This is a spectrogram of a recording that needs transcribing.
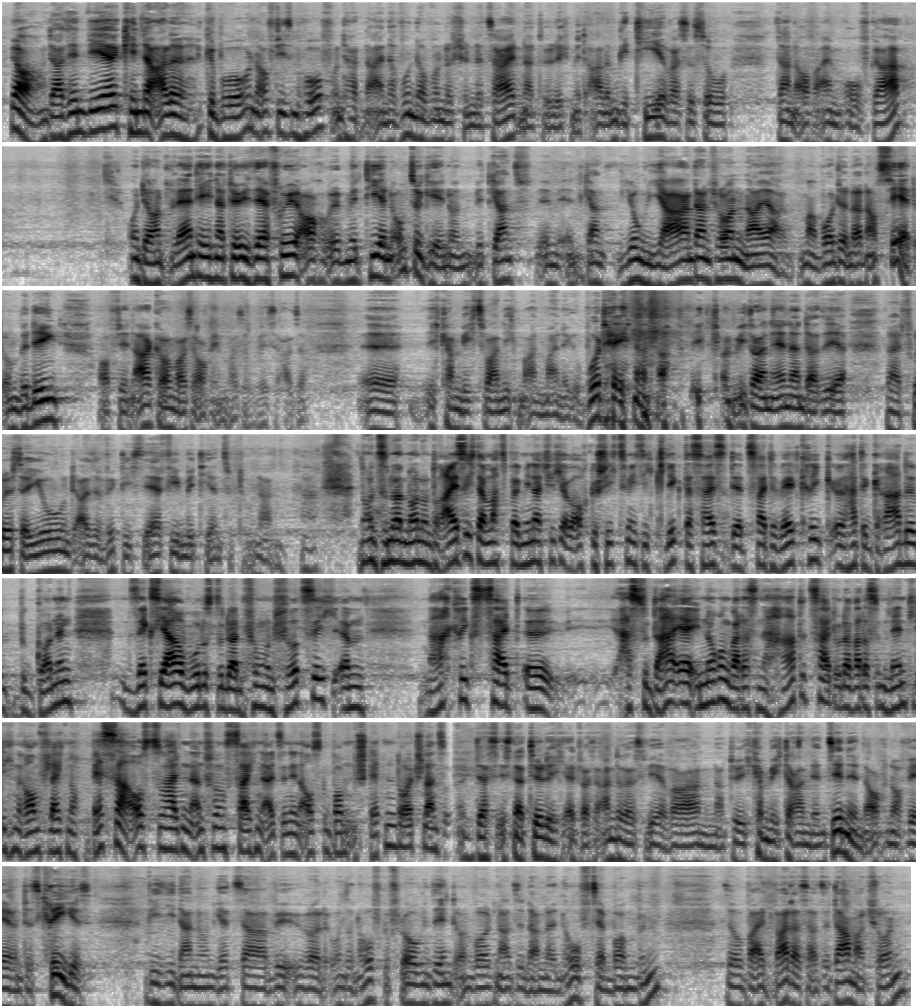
Ja, und da sind wir Kinder alle geboren auf diesem Hof und hatten eine wunder wunderschöne Zeit, natürlich mit allem Getier, was es so dann auf einem Hof gab. Und dort lernte ich natürlich sehr früh auch mit Tieren umzugehen und mit ganz, in, ganz jungen Jahren dann schon, naja, man wollte dann aufs Pferd unbedingt, auf den Acker und was auch immer so ist. Also ich kann mich zwar nicht an meine Geburt erinnern, aber ich kann mich daran erinnern, dass wir seit frühester Jugend also wirklich sehr viel mit Tieren zu tun hatten. 1939, da macht es bei mir natürlich aber auch geschichtsmäßig Klick. Das heißt, der Zweite Weltkrieg äh, hatte gerade begonnen. Sechs Jahre wurdest du dann 45. Ähm, Nachkriegszeit äh, Hast du da Erinnerungen? War das eine harte Zeit oder war das im ländlichen Raum vielleicht noch besser auszuhalten, in Anführungszeichen, als in den ausgebombten Städten Deutschlands? Das ist natürlich etwas anderes. Wir waren natürlich, ich kann mich daran entsinnen, auch noch während des Krieges, wie sie dann nun jetzt da über unseren Hof geflogen sind und wollten also dann den Hof zerbomben. So weit war das also damals schon.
